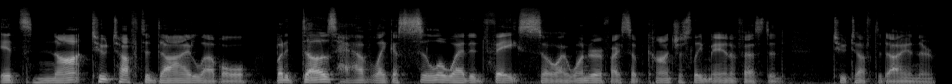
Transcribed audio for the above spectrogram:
it's not too tough to die level, but it does have like a silhouetted face. So I wonder if I subconsciously manifested too tough to die in there.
